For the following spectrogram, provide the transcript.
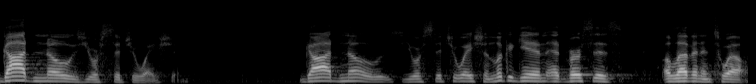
God knows your situation. God knows your situation. Look again at verses 11 and 12.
